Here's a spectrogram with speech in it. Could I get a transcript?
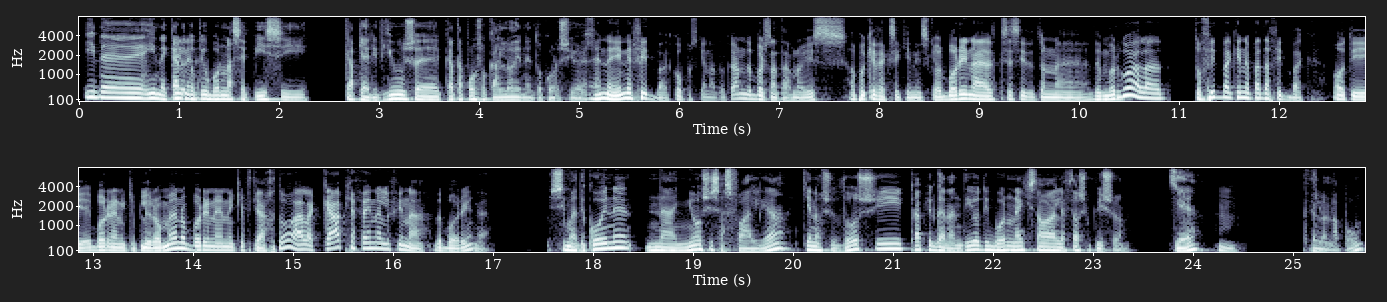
είναι, είναι κάτι Είναι- το οποίο μπορεί να σε πείσει κάποια reviews ε, κατά πόσο καλό είναι το course ή όχι. Ε, ναι, είναι feedback. Όπως και να το κάνουμε, δεν μπορείς να τα αγνοήσει. Από εκεί θα ξεκινήσεις. Και Μπορεί να ξέρεις ήδη τον ε, δημιουργό, αλλά το feedback είναι πάντα feedback. Ότι μπορεί να είναι και πληρωμένο, μπορεί να είναι και φτιαχτό, αλλά κάποια θα είναι αληθινά. Δεν μπορεί. Ναι. Σημαντικό είναι να νιώσεις ασφάλεια και να σου δώσει κάποιο γκαναντί ότι μπορεί να έχεις τα λεφτά σου πίσω. Και Μμ. Θέλω να πω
